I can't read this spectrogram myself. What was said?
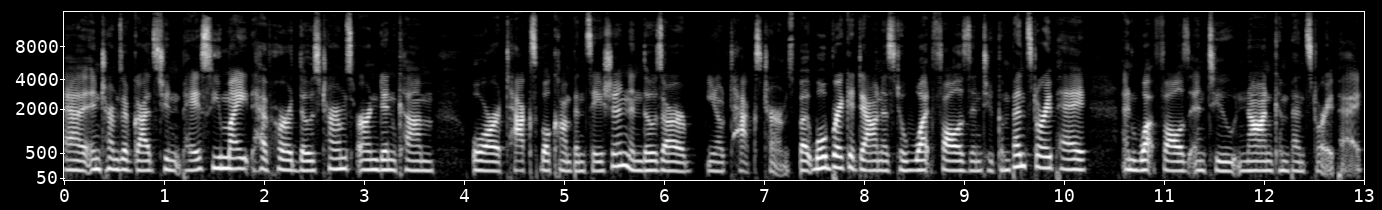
uh, in terms of grad student pay. So you might have heard those terms, earned income or taxable compensation, and those are, you know, tax terms. But we'll break it down as to what falls into compensatory pay and what falls into non-compensatory pay.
